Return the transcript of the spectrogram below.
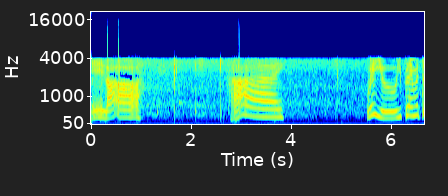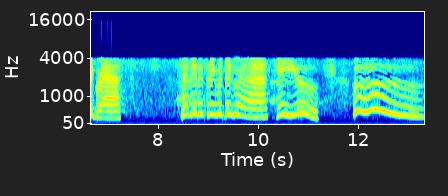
Hey, La. Hi. Where you? You playing with the grass? My baby playing with the grass. Hey, you. Woohoo!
